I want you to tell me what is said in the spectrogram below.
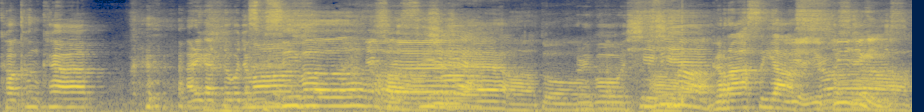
커큰캅. 아리가또 고자마스. 시바. 아, 예, 시제. 아, 또. 그리고 시시. Gracias. 이게- 이게 프리징이 아,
